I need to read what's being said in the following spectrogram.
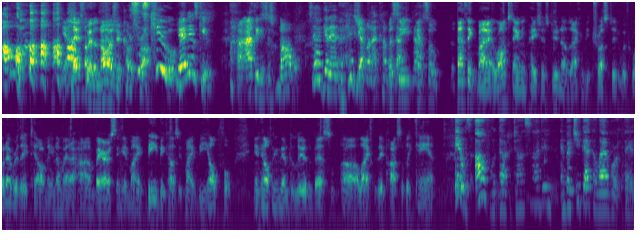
Oh. Yeah, that's where the nausea comes This is from. cute. Yeah, it is cute. I, I think it's just novel. See, I get an education Yeah, when I come But to see, Dr. and so I think my long-standing patients do know that I can be trusted with whatever they tell me, no matter how embarrassing it might be, because it might be helpful in helping them to live the best uh, life that they possibly can. It was awful, Dr. Johnson. I didn't, but you got the lab work there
